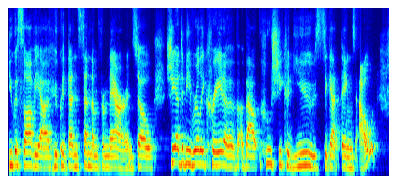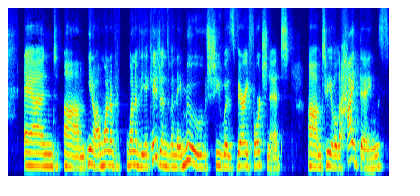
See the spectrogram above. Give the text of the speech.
Yugoslavia who could then send them from there. And so she had to be really creative about who she could use to get things out. And um, you know on one of one of the occasions when they moved she was very fortunate um, to be able to hide things.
